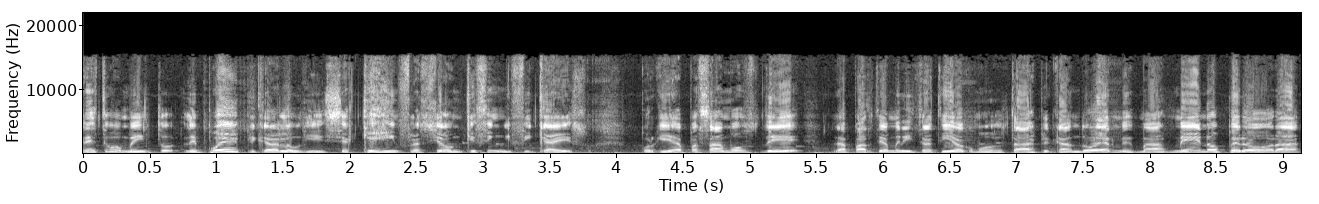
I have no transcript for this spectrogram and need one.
en este momento, ¿le puedes explicar a la audiencia qué es inflación? ¿Qué significa eso? Porque ya pasamos de la parte administrativa, como estaba explicando Hermes, más o menos, pero ahora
